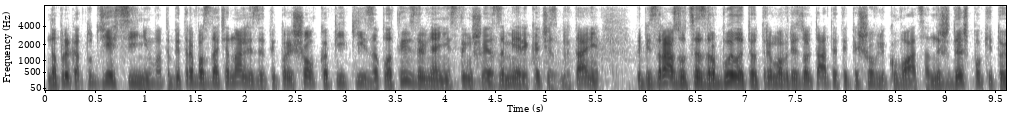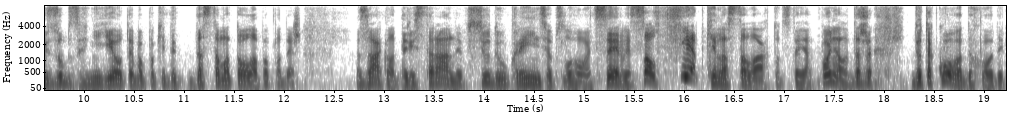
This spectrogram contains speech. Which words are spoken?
Наприклад, тут є сінєва, тобі треба здати аналізи, ти прийшов копійки, заплатив зрівнянні з тим, що я з Америки чи з Британії. Тобі зразу це зробили, ти отримав результати, ти пішов лікуватися. Не ждеш, поки той зуб згніє у тебе, поки ти до стоматола попадеш. Заклади, ресторани, всюди українці обслуговують сервіс, салфетки на столах тут стоять. Поняли? Даже до такого доходить.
